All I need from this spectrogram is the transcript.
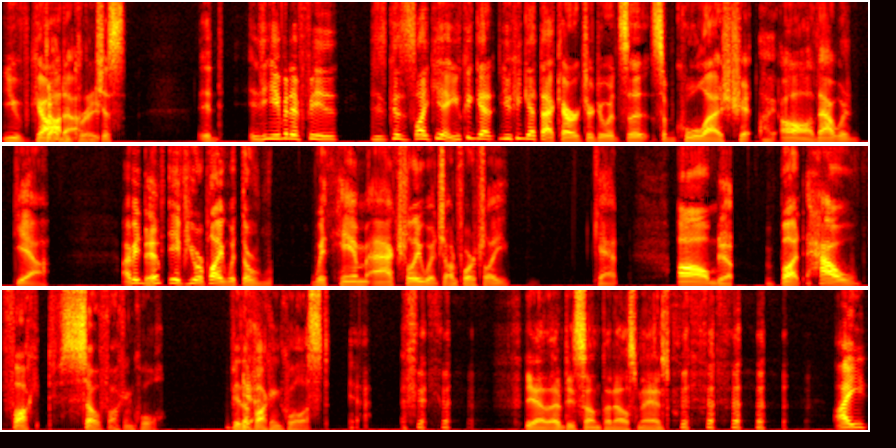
you've gotta great. just it, it- even if he because like yeah, you could get you could get that character doing so, some cool ass shit. Like oh, that would yeah. I mean, Yep. if you were playing with the with him actually, which unfortunately can't. Um, Yep. But how fuck so fucking cool. Be the Yeah. fucking coolest. Yeah. yeah, that'd be something else, man. I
